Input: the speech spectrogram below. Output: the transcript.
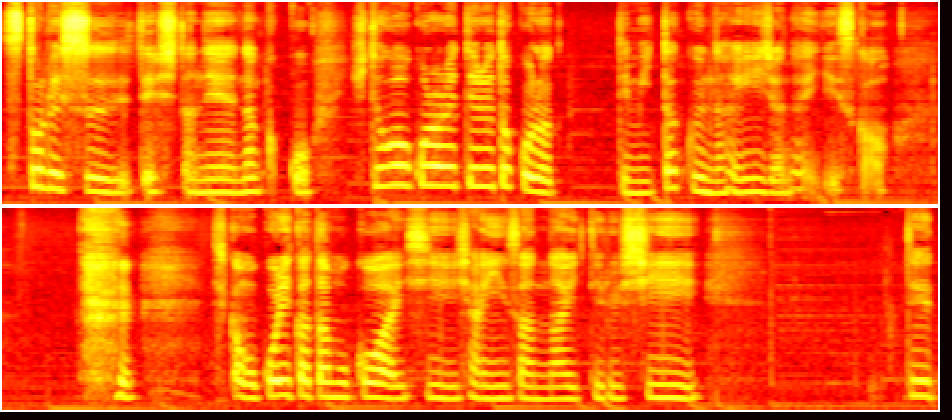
ストレスでしたね。なんかこう人が怒られてるところって見たくないじゃないですか。しかも怒り方も怖いし社員さん泣いてるしで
